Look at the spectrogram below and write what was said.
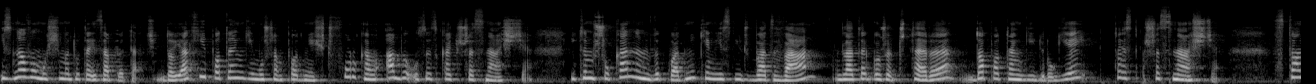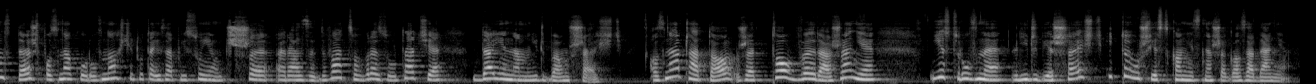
I znowu musimy tutaj zapytać, do jakiej potęgi muszę podnieść czwórkę, aby uzyskać 16. I tym szukanym wykładnikiem jest liczba 2, dlatego że 4 do potęgi drugiej to jest 16. Stąd też po znaku równości tutaj zapisuję 3 razy 2, co w rezultacie daje nam liczbę 6. Oznacza to, że to wyrażenie jest równe liczbie 6 i to już jest koniec naszego zadania.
